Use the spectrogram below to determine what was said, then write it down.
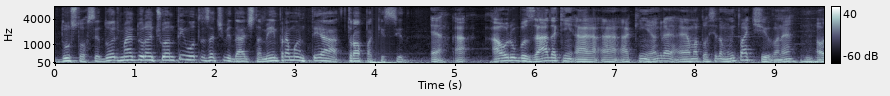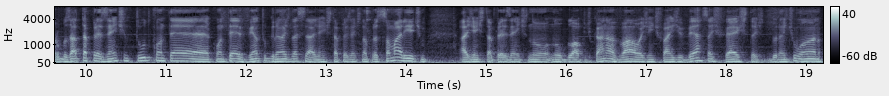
dos torcedores, mas durante o ano tem outras atividades também para manter a tropa aquecida. É, a, a Urubuzada aqui, a- a- aqui em Angra é uma torcida muito ativa, né? A Urubuzada está presente em tudo quanto é, quanto é evento grande da cidade. A gente está presente na procissão marítima, a gente está presente no, no bloco de carnaval, a gente faz diversas festas durante o ano,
